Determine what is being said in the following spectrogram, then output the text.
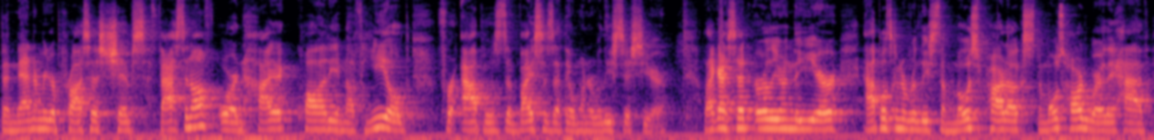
the nanometer process chips fast enough or in high quality enough yield for Apple's devices that they want to release this year. Like I said, said earlier in the year, Apple's going to release the most products, the most hardware they have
